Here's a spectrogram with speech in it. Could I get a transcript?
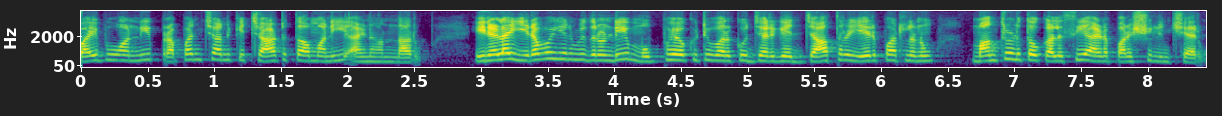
వైభవాన్ని ప్రపంచానికి చాటుతామని ఆయన అన్నారు. ఈ నెల ఇరవై ఎనిమిది నుండి ముప్పై ఒకటి వరకు జరిగే జాతర ఏర్పాట్లను మంత్రులతో కలిసి ఆయన పరిశీలించారు.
